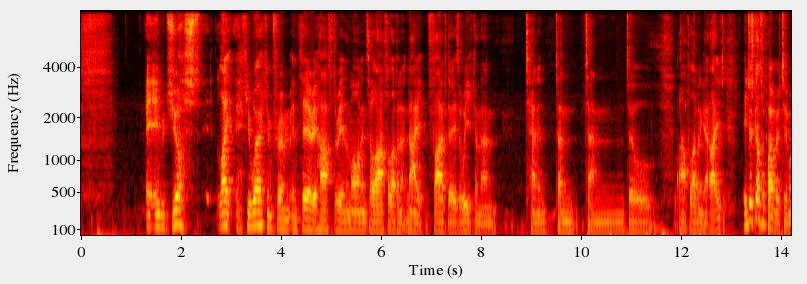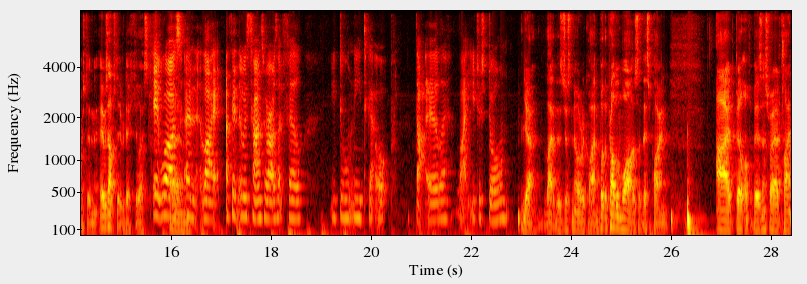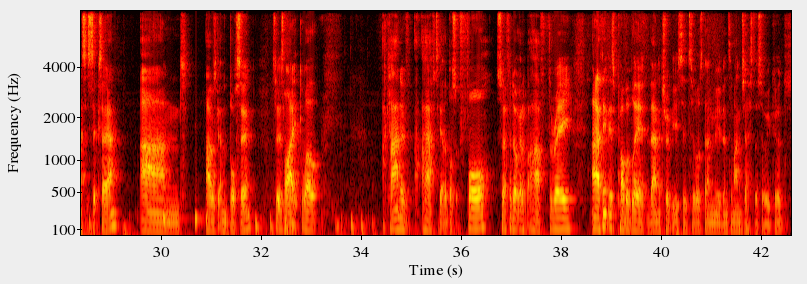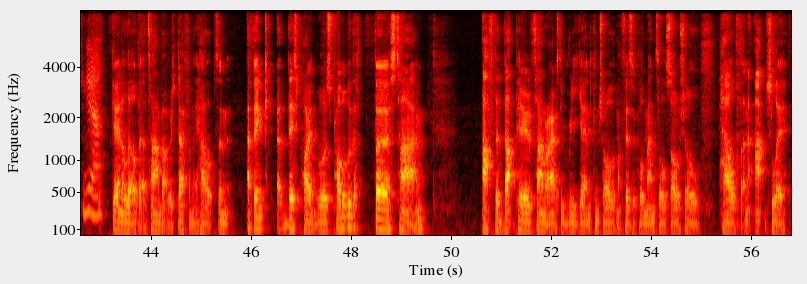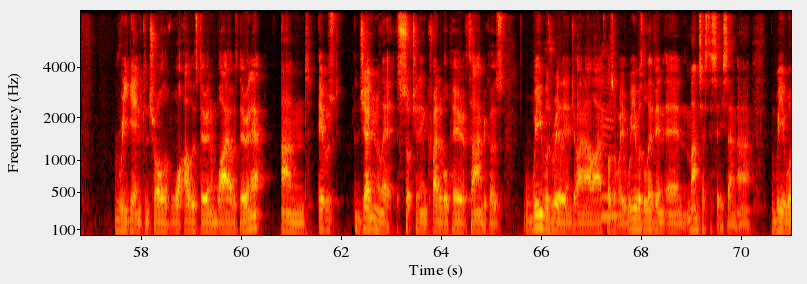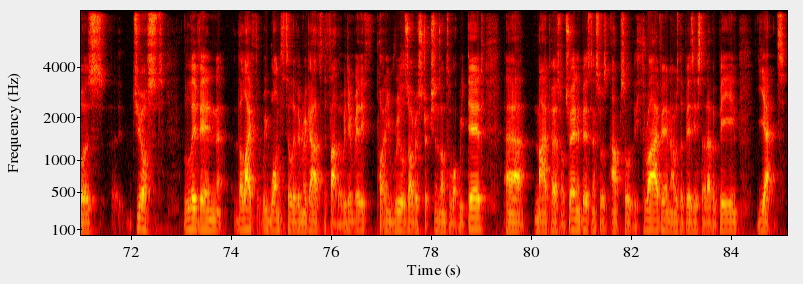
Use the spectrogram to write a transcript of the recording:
it, it was just like if you're working from in theory half three in the morning till half eleven at night, five days a week, and then 10 and 10, 10 till half 11 again. Like, it- it just got to a point where it was too much, didn't it? It was absolutely ridiculous. It was, Um, and like I think there was times where I was like, Phil, you don't need to get up that early. Like you just don't. Yeah, like there's just no requirement. But the problem was at this point, I'd built up a business where I had clients at 6 a.m. and I was getting the bus in. So it's like, well, I kind of I have to get the bus at four. So if I don't get up at half three, and I think this probably then attributed to us then moving to Manchester so we could Yeah. gain a little bit of time back, which definitely helped. And I think at this point was probably the first time after that period of time where I actually regained control of my physical, mental, social health and actually regained control of what I was doing and why I was doing it. And it was genuinely such an incredible period of time because we was really enjoying our life, mm. wasn't we? We was living in Manchester City Centre. We was just living the life that we wanted to live in regards to the fact that we didn't really put any rules or restrictions onto what we did. Uh, my personal training business was absolutely thriving. I was the busiest I'd ever been, yet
